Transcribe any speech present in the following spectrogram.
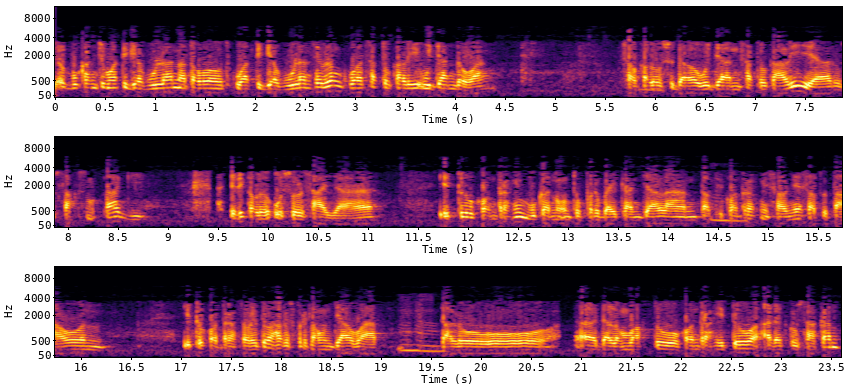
eh, bukan cuma tiga bulan atau kuat tiga bulan, saya bilang kuat satu kali hujan doang. So, kalau sudah hujan satu kali ya rusak lagi. Jadi kalau usul saya itu kontraknya bukan untuk perbaikan jalan, tapi kontrak misalnya satu tahun. Itu kontraktor itu harus bertanggung jawab. Mhm. Kalau eh, dalam waktu kontrak itu ada kerusakan,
